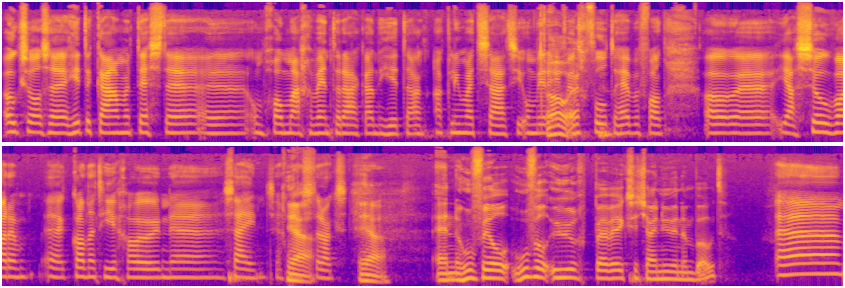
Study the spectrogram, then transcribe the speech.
ook zoals eh hittekamer testen. eh, om gewoon maar gewend te raken aan die hitte, aan acclimatisatie. Om weer Oh, even het gevoel te hebben van... oh eh, ja, zo warm kan het hier gewoon zijn, zeg maar, Ja. straks. Ja. En hoeveel, hoeveel uur per week zit jij nu in een boot? Ehm,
